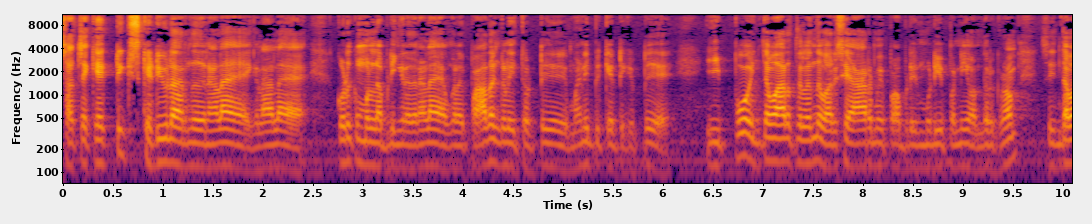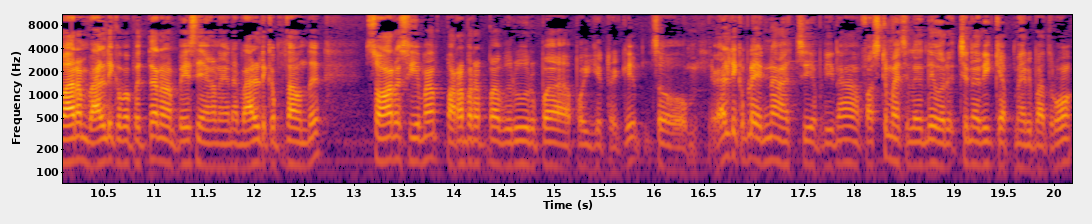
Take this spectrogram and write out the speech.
சச்ச கெக்டிக் ஸ்கெடியூலாக இருந்ததுனால எங்களால் கொடுக்க முடியல அப்படிங்கிறதுனால உங்களை பாதங்களை தொட்டு மன்னிப்பு கேட்டுக்கிட்டு இப்போது இந்த வாரத்துலேருந்து வரிசை ஆரம்பிப்போம் அப்படின்னு முடிவு பண்ணி வந்திருக்கிறோம். ஸோ இந்த வாரம் வேர்ல்டு கப்பை பற்றி தான் நான் பேசி ஆகணும் ஏன்னா வேர்ல்டு கப் தான் வந்து சுவாரஸ்யமாக பரபரப்பாக விறுவிறுப்பாக போய்கிட்டு இருக்கு ஸோ வேர்ல்டு கப்பில் என்ன ஆச்சு அப்படின்னா ஃபஸ்ட்டு மேட்ச்லேருந்தே ஒரு சின்ன ரீகேப் மாதிரி பார்த்துருவோம்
